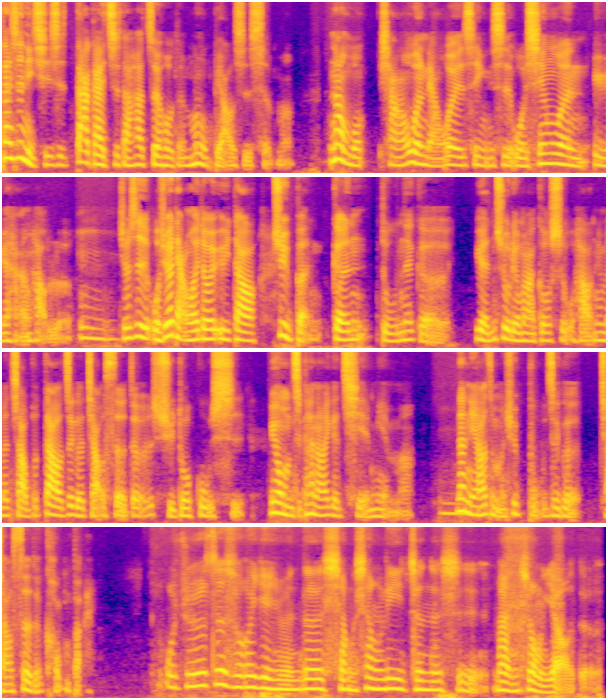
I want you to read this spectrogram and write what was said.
但是你其实大概知道他最后的目标是什么。那我想要问两位的事情是，我先问于涵好了，嗯，就是我觉得两位都会遇到剧本跟读那个原著《流麻沟十五号》，你们找不到这个角色的许多故事，因为我们只看到一个切面嘛。嗯、那你要怎么去补这个角色的空白？我觉得这时候演员的想象力真的是蛮重要的，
